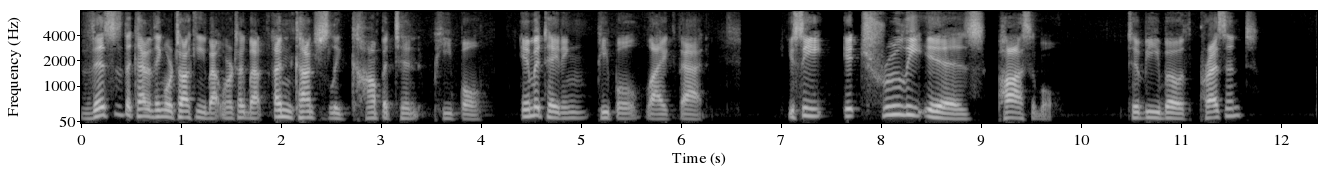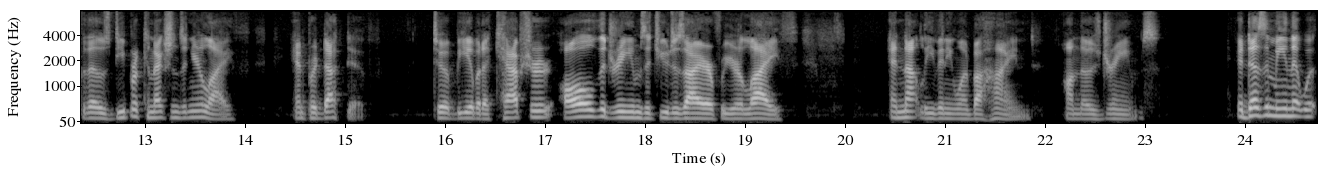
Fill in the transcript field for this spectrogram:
This is the kind of thing we're talking about when we're talking about unconsciously competent people, imitating people like that. You see, it truly is possible to be both present for those deeper connections in your life and productive to be able to capture all the dreams that you desire for your life and not leave anyone behind on those dreams. It doesn't mean that w-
